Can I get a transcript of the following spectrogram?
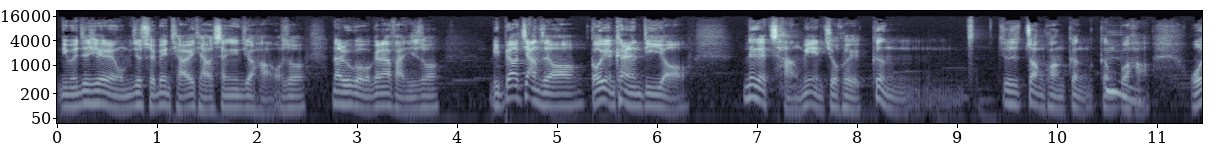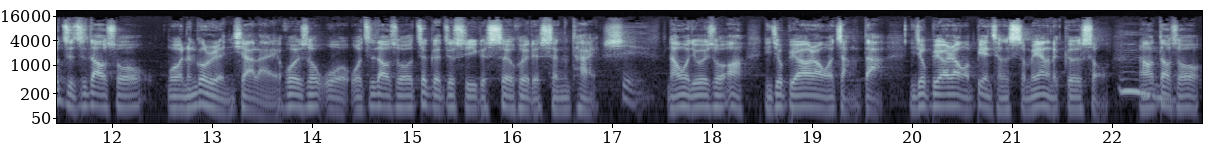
你们这些人，我们就随便调一调声音就好。我说，那如果我跟他反击说，你不要这样子哦，狗眼看人低哦，那个场面就会更。就是状况更更不好，嗯，我只知道说我能够忍下来，或者说我我知道说这个就是一个社会的生态，是，然后我就会说啊，你就不要让我长大，你就不要让我变成什么样的歌手，嗯，然后到时候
